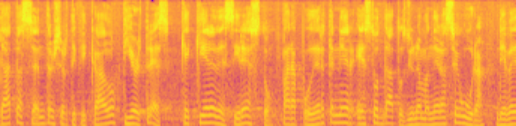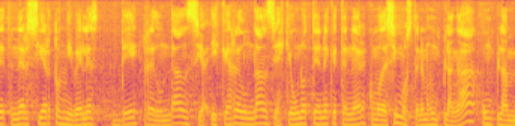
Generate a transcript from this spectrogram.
data center certificado Tier 3. ¿Qué quiere decir esto? Para poder tener estos datos de una manera segura, debe de tener ciertos niveles de redundancia. ¿Y qué redundancia? Es que uno tiene que tener, como decimos, tenemos un plan A, un plan B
